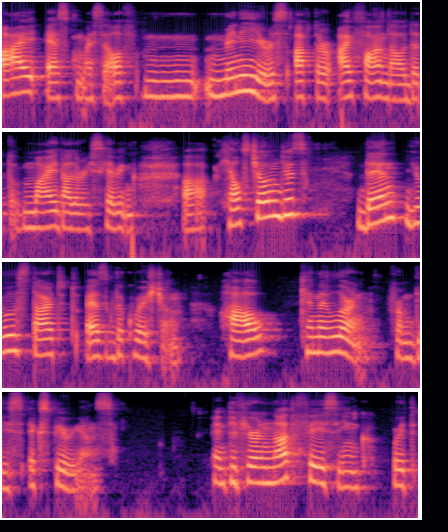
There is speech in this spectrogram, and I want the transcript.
I asked myself many years after I found out that my daughter is having uh, health challenges, then you will start to ask the question, how can I learn from this experience? And if you're not facing with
